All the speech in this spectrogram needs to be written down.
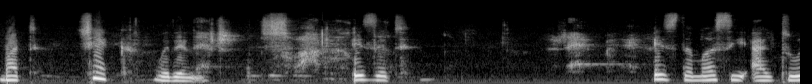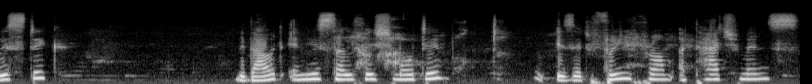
But check within. Is it is the mercy altruistic without any selfish motive? Is it free from attachments?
